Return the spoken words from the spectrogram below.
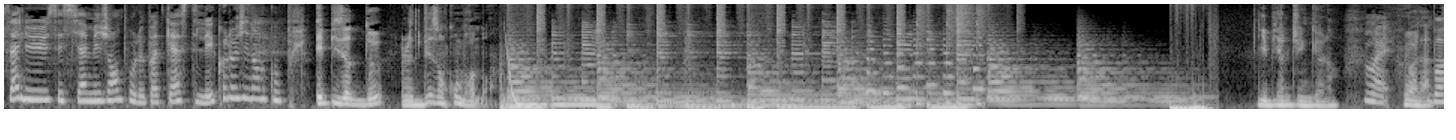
Salut, c'est Siam et Jean pour le podcast L'écologie dans le couple. Épisode 2, le désencombrement. Il est bien le jingle. Hein. Ouais. Voilà. Bon,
